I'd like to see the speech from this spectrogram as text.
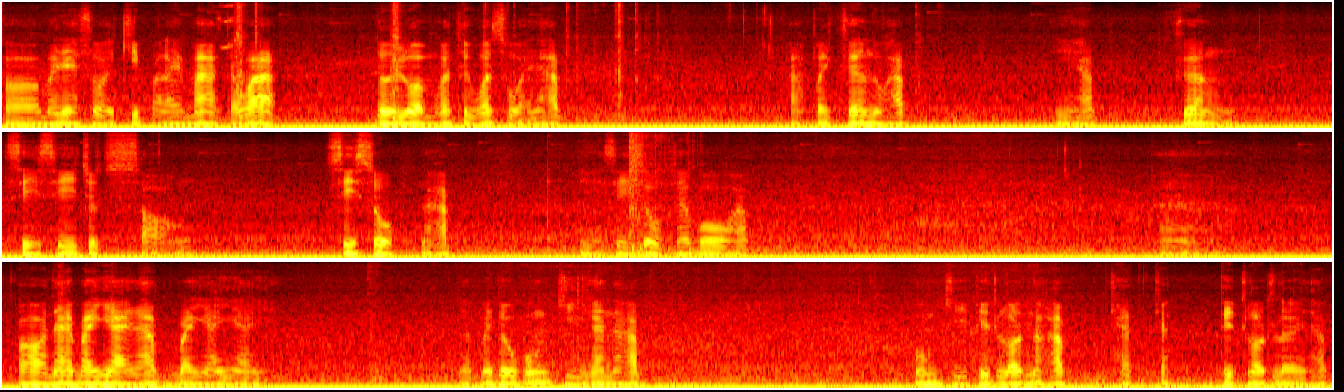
ก็ไม่ได้สวยคลิปอะไรมาก แต่ว่าโดยรวมก็ถือว่าสวยนะครับอะเปิดเครื่องดูครับ นี่ครับ เครื่อง cc.2 4สูบนะครับ นี่4สูบเทอร์โบครับอ่าก็ได้ใบใหญ่นะครับ ใบใหญ่ๆ เดี๋ยวไปดูพุ่งกี่กันนะครับพุ่งกี่ติดรถนะครับ แคทกัน ติดรถเลยครับ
